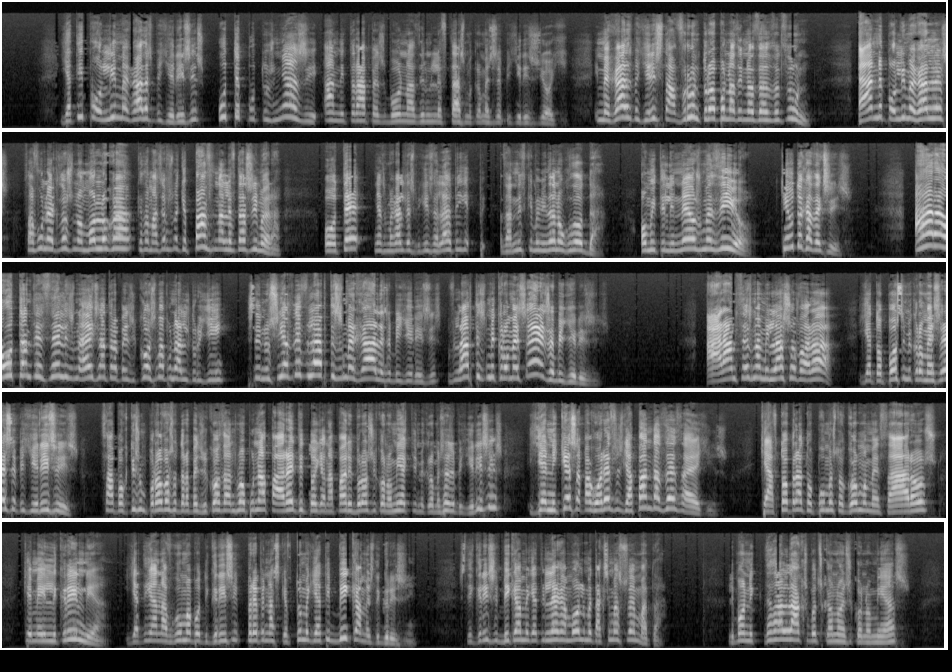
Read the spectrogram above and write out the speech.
Γιατί πολύ μεγάλες επιχειρήσεις ούτε που τους νοιάζει αν οι τράπεζες μπορούν να δίνουν λεφτά στις μικρομεσαίες επιχειρήσεις ή όχι. Οι μεγάλες επιχειρήσεις θα βρουν τρόπο να δυνατοθούν. Εάν είναι πολύ μεγάλες θα βγουν να εκδώσουν ομόλογα και θα μαζέψουν και πάνθυνα λεφτά σήμερα. Ο ΤΕ, μια μεγαλύτερης επιχείρησης Ελλάδας, πήγε, δανείστηκε με 0,80. Ο Μητυλινέος με 2. Και ούτε καθεξής. Άρα, όταν δεν θέλεις να έχεις ένα τραπεζικό σύστημα που να λειτουργεί, στην ουσία δεν βλάπτεις τις μεγάλες επιχειρήσεις, βλάπτεις τι μικρομεσαίες επιχειρήσεις. Άρα, αν θες να μιλάς σοβαρά για το πώς οι μικρομεσαίες επιχειρήσεις θα αποκτήσουν πρόβα στον τραπεζικό δανεισμό που είναι απαραίτητο για να πάρει μπρος η οικονομία και οι μικρομεσαίες επιχειρήσεις, γενικές απαγορεύσεις για πάντα δεν θα έχεις. Και αυτό πρέπει να το πούμε στον κόσμο με θάρρος και με ειλικρίνεια. Γιατί για να βγούμε από την κρίση πρέπει να σκεφτούμε γιατί μπήκαμε στην κρίση. Στην κρίση μπήκαμε γιατί λέγαμε όλοι μεταξύ μας ψέματα. Λοιπόν, δεν θα αλλάξουμε τους κανόνες οικονομίας.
